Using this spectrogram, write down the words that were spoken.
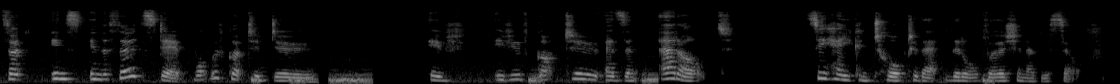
So, in, in the third step, what we've got to do, if, if you've got to, as an adult, see how you can talk to that little version of yourself.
